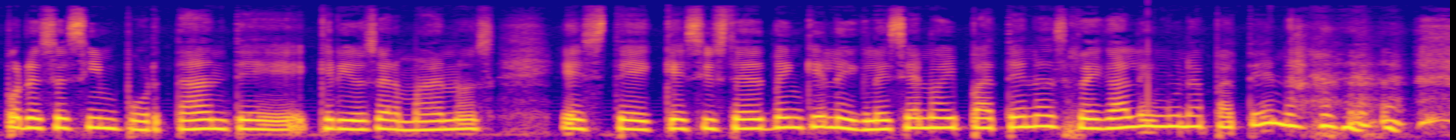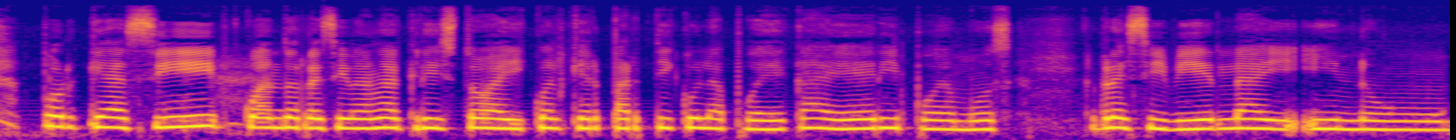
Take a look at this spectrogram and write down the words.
Por eso es importante, queridos hermanos, este que si ustedes ven que en la iglesia no hay patenas, regalen una patena, porque así cuando reciban a Cristo ahí cualquier partícula puede caer y podemos recibirla y, y no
